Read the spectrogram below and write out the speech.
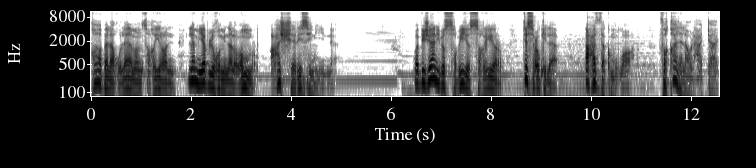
قابل غلاما صغيرا لم يبلغ من العمر عشر سنين. وبجانب الصبي الصغير تسع كلاب أعزكم الله. فقال له الحجاج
